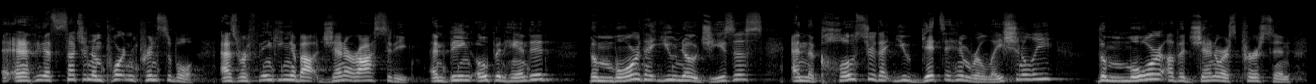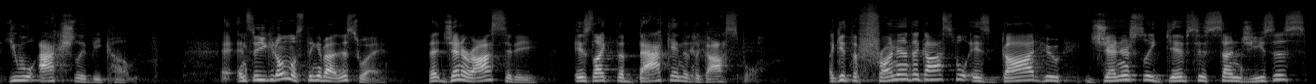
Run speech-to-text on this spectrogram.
And I think that's such an important principle as we're thinking about generosity and being open handed. The more that you know Jesus and the closer that you get to him relationally, the more of a generous person you will actually become. And so you can almost think about it this way that generosity is like the back end of the gospel. Like if the front end of the gospel is God who generously gives his son Jesus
